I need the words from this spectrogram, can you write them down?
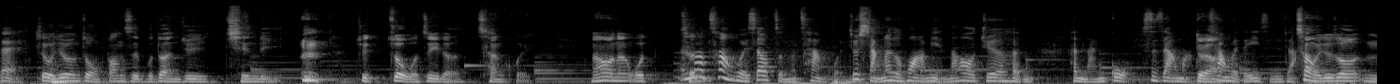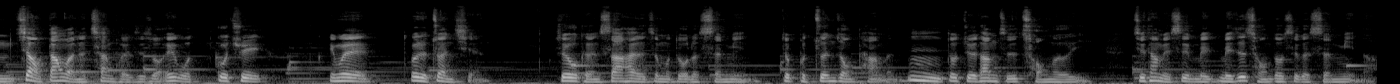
对，所以我就用这种方式不断去清理，去做我自己的忏悔。然后呢，我哎那忏悔是要怎么忏悔？就想那个画面，然后觉得很很难过，是这样吗？对啊忏悔的意思是这样。忏悔就是说，嗯，像我当晚的忏悔是说，哎，我过去因为为了赚钱，所以我可能杀害了这么多的生命，就不尊重他们，嗯，都觉得他们只是虫而已。其实他们也是每每只虫都是个生命啊。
